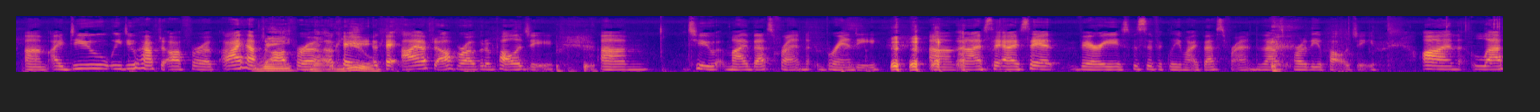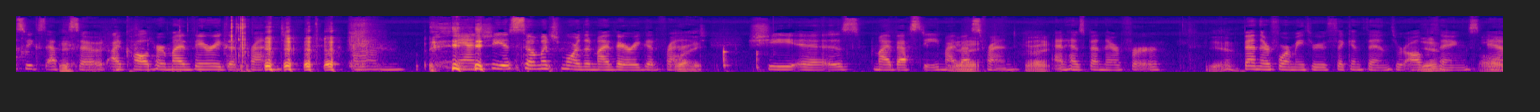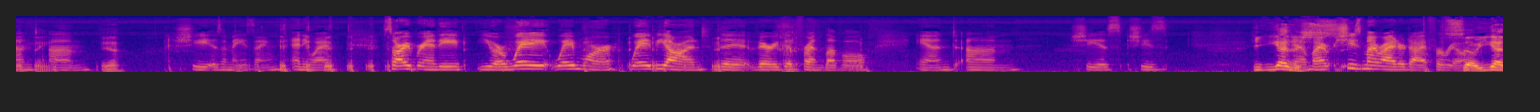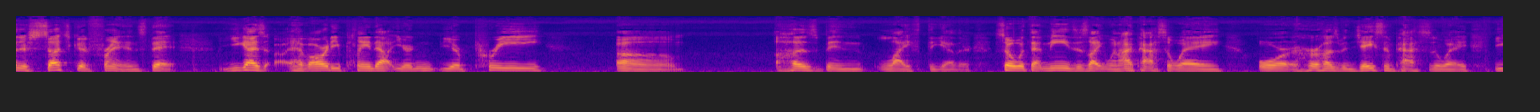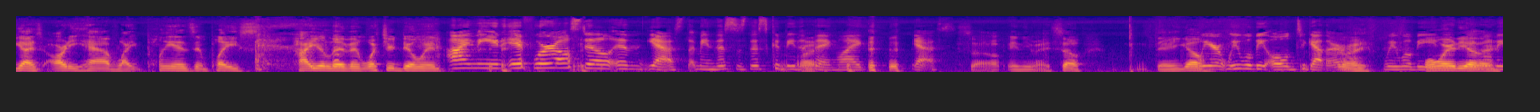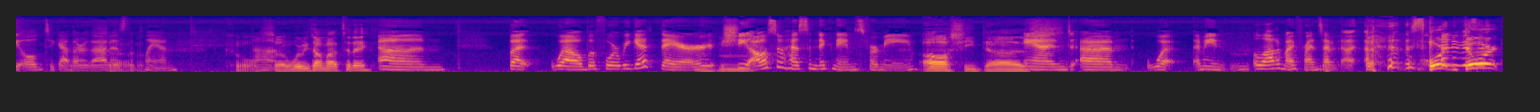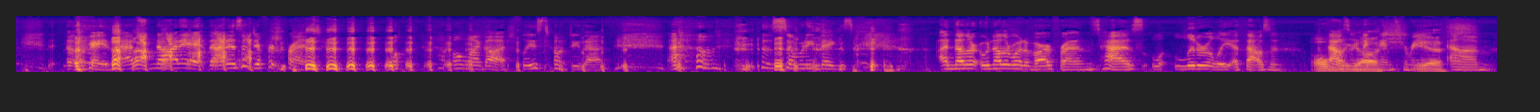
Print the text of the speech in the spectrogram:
um, I do. We do have to offer up. I have to We, offer up. Okay. you. Okay. I have to offer up an apology. Um, to my best friend Brandy, um, and I say I say it very specifically, my best friend, and that's part of the apology. On last week's episode, I called her my very good friend, um, and she is so much more than my very good friend. Right. She is my bestie, my best friend, Right. and has been there for Yeah. been there for me through thick and thin, through all Yeah, the things, all the and things. um, Yeah. she is amazing. Anyway, sorry, Brandy. You are way, way more, way beyond the very good friend level, and um, she is. She's. You, you guys You are my, she's my ride or die for real. So you guys are such good friends that you guys have already planned out your your pre um husband life together. So what that means is like when I pass away or her husband Jason passes away, you guys already have like plans in place, how you're living, what you're doing. I mean, if we're all still in, yes. I mean, this is this could be the Right. thing. Like, yes. So anyway, so There you go. We're we will be old together. Right. We will be One way or the we other. will be old together. That is So. the plan. cool. so what are we talking about today? Um, but well, before we get there, Mm-hmm. she also has some nicknames for me. Oh, she does. And um, what I mean, a lot of my friends have. Uh, this kind of Dort. a- okay, that's not it. That is a different friend. oh my gosh! Please don't do that. Um, so many things. Another another one of our friends has l- literally a thousand Oh a my thousand gosh, nicknames for me. yes. Um,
